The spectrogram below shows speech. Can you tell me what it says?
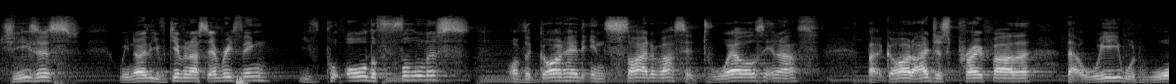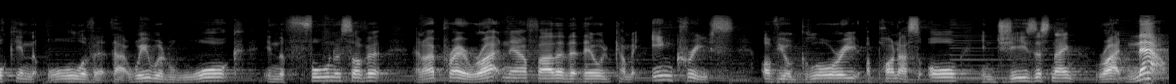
Jesus, we know that you've given us everything. You've put all the fullness of the Godhead inside of us, it dwells in us. But God, I just pray, Father, that we would walk in all of it, that we would walk in the fullness of it. And I pray right now, Father, that there would come an increase of your glory upon us all in Jesus' name right now.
